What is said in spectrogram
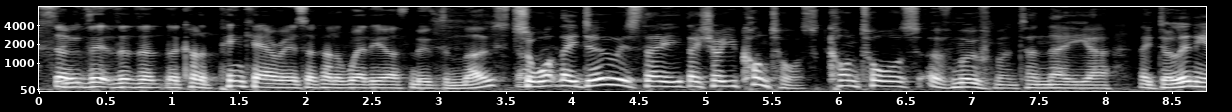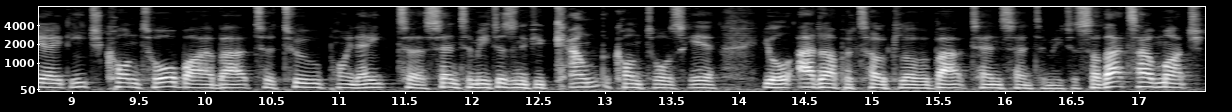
So the, the, the, the kind of pink areas are kind of where the Earth moved the most? So what they do is they, they show you contours, contours of movement, and they, uh, they delineate each contour by about uh, 2.8 uh, centimetres, and if you count the contours here, you'll add up a total of about 10 centimetres. So that's how much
